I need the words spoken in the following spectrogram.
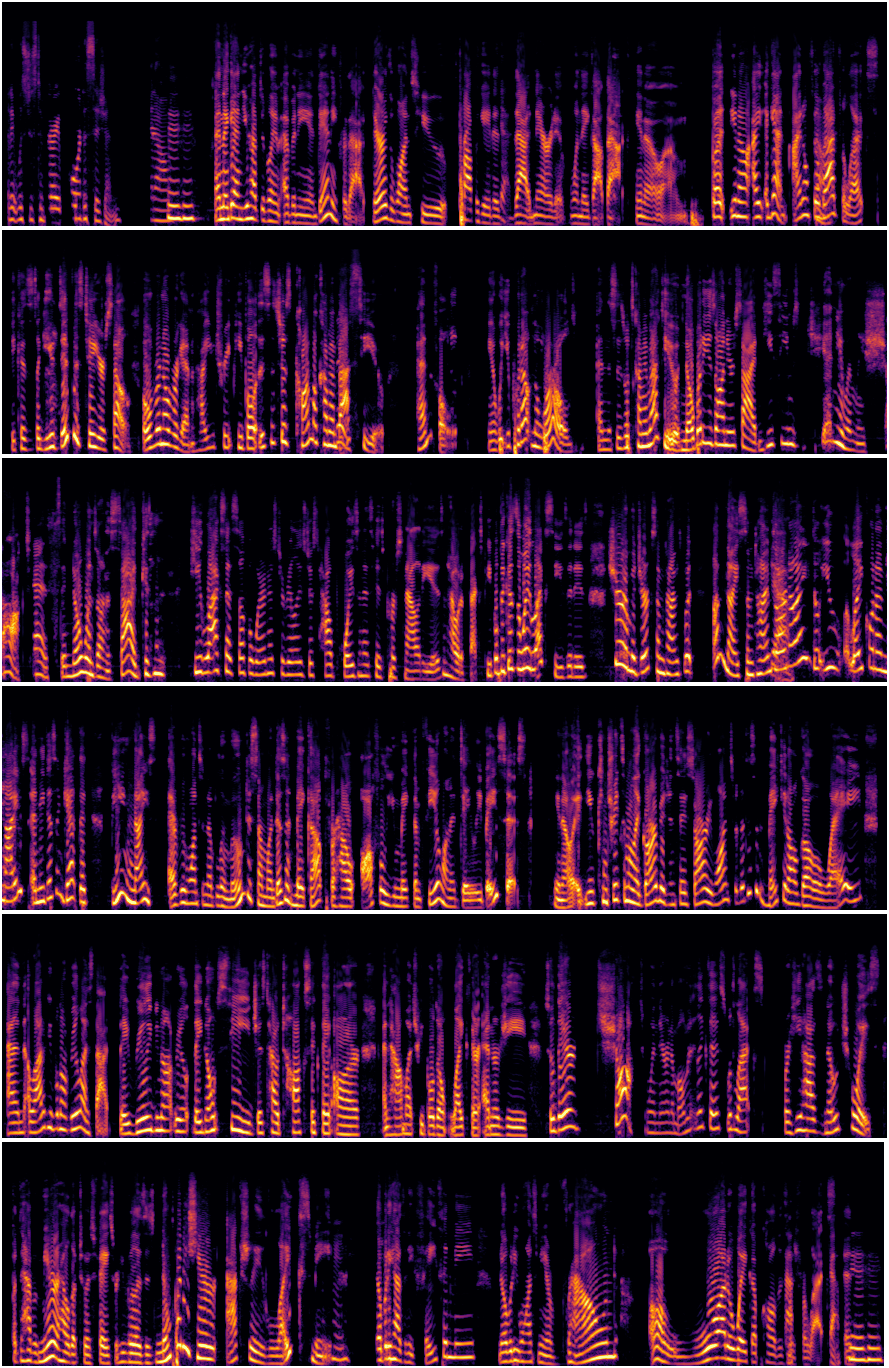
but it was just a very poor decision. You know? hmm and again you have to blame ebony and danny for that they're the ones who propagated Yeah. that narrative when they got back you know um but you know i again i don't feel No. bad for lex because it's like you did this to yourself over and over again how you treat people this is just karma coming It back is. to you tenfold you know what you put out in the world and this is what's coming back to you nobody is on your side and he seems genuinely shocked Yes. that no one's on his side because he, lacks that self awareness to realize just how poisonous his personality is and how it affects people. Because the way Lex sees it is, sure, I'm a jerk sometimes, but I'm nice sometimes, Yeah. aren't I? Don't you like when I'm nice? And he doesn't get that being nice every once in a blue moon to someone doesn't make up for how awful you make them feel on a daily basis. You know, you can treat someone like garbage and say sorry once, but that doesn't make it all go away. And a lot of people don't realize that. They really do not real they don't see just how toxic they are and how much people don't like their energy. So they're shocked when they're in a moment like this with Lex where he has no choice but to have a mirror held up to his face where he realizes nobody here actually likes me. Mhm. Nobody has any faith in me. Nobody wants me around. Oh, what a wake up call this Yeah. is for Lex. Yeah. And hmm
